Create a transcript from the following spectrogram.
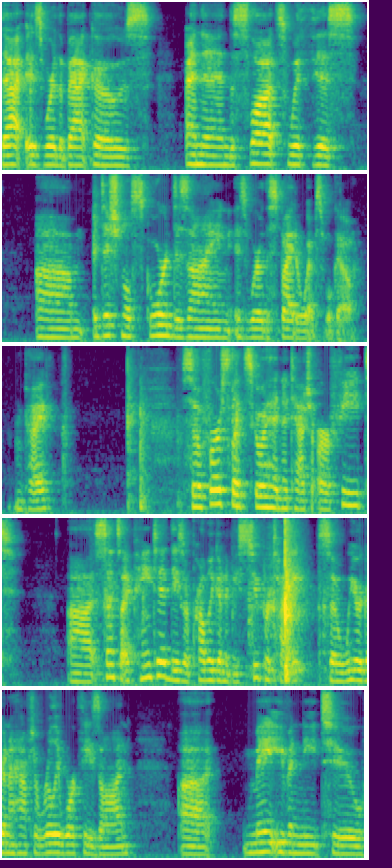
that is where the back goes. And then the slots with this um, additional scored design is where the spider webs will go, okay? So first, let's go ahead and attach our feet. Uh, since I painted, these are probably gonna be super tight, so we are gonna have to really work these on. Uh, may even need to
